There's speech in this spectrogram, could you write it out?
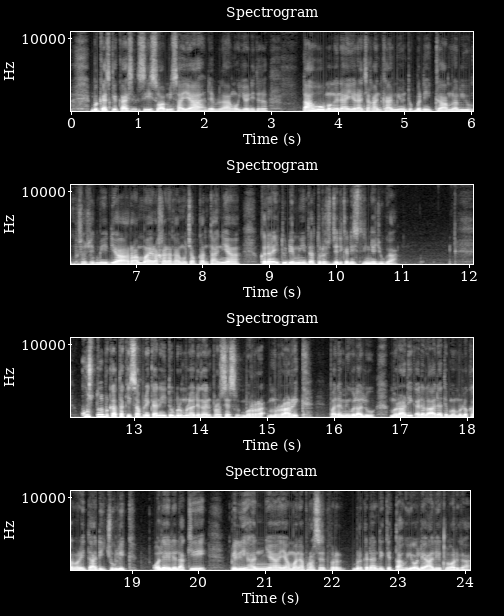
Bekas kekasih suami saya dia bilang wanita itu tahu mengenai rancangan kami untuk bernikah melalui sosial media. Ramai rakan-rakan mengucapkan tahniah. Kerana itu dia minta terus jadikan istrinya juga Kustul berkata kisah pernikahan itu bermula dengan proses mer- merarik pada minggu lalu. Merarik adalah adat yang memerlukan wanita diculik oleh lelaki pilihannya yang mana proses ber- berkenan diketahui oleh ahli keluarga.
